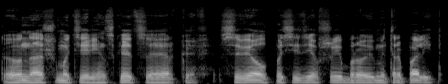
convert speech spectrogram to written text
То наша материнская церковь, свел посидевший брови митрополит.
